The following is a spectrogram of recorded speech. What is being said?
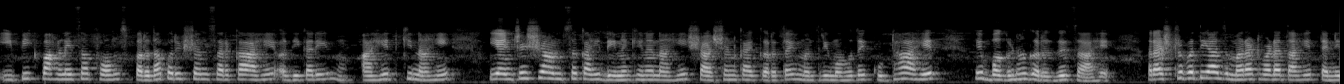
ई पीक पाहणीचा फॉर्म स्पर्धा परीक्षांसारखा आहे. अधिकारी आहेत की नाही यांच्याशी आमचं काही देणं घेणं नाही. शासन काय करतंय? मंत्री महोदय कुठं आहेत? हे बघणं गरजेचं आहे. राष्ट्रपती आज मराठवाड्यात आहेत. त्यांनी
